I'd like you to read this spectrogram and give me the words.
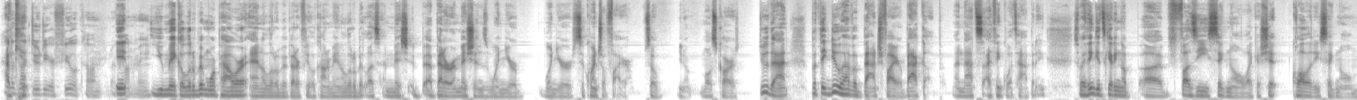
How does that do to your fuel econ- it, economy? you make a little bit more power and a little bit better fuel economy and a little bit less emission, better emissions when you're when you're sequential fire. So you know most cars do that, but they do have a batch fire backup, and that's I think what's happening. So I think it's getting a, a fuzzy signal, like a shit quality signal,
